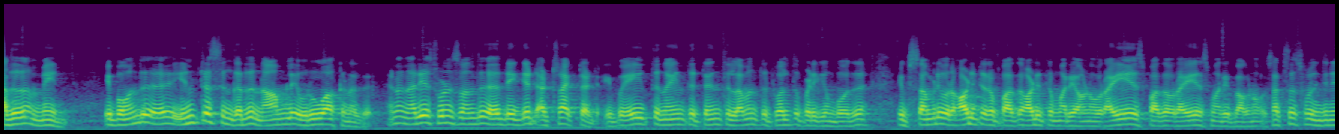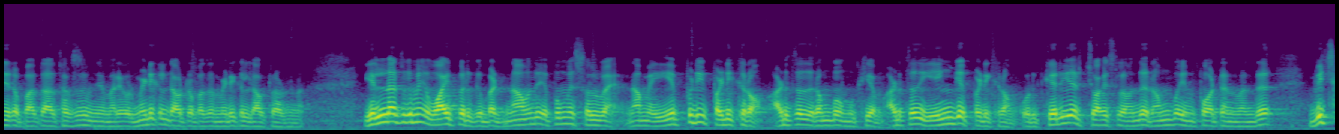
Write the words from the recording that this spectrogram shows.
அதுதான் மெயின் இப்போ வந்து இன்ட்ரெஸ்ட்டுங்கிறது நாமளே உருவாக்குனது. ஏன்னா நிறைய ஸ்டூடெண்ட்ஸ் வந்து தே கெட் அட்ராக்டட் இப்போ eighth ninth tenth eleventh twelfth படிக்கும்போது இப்போ சம்படி ஒரு ஆடிட்டரை பார்த்து ஆடிட்டர் மாதிரி ஆகணும் ஒரு ஐஏஎஸ் பார்த்தா ஒரு ஐஏஎஸ் மாதிரி பார்க்கணும் சக்ஸஸ்ஃபுல் இன்ஜினியரை பார்த்தா சக்ஸஸ்ஃபுல் இன்ஜினியர் மாதிரி ஒரு மெடிக்கல் டாக்டரை பார்த்தா மெடிக்கல் டாக்டர் ஆகணும் எல்லாத்துக்குமே வாய்ப்பு இருக்குது பட் நான் வந்து எப்பவுமே சொல்வேன் நம்ம எப்படி படிக்கிறோம்? அடுத்தது ரொம்ப முக்கியம். அடுத்தது எங்கே படிக்கிறோம்? ஒரு கெரியர் சாய்ஸில் வந்து ரொம்ப இம்பார்ட்டன்ட் வந்து which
